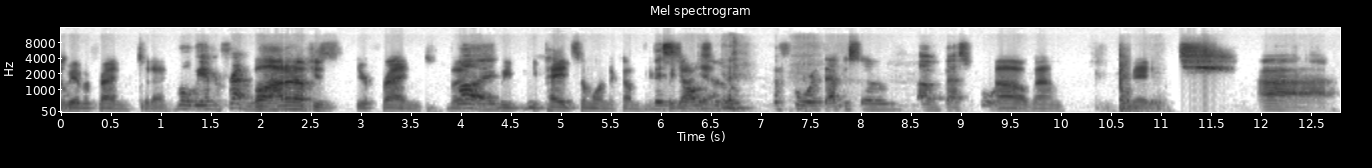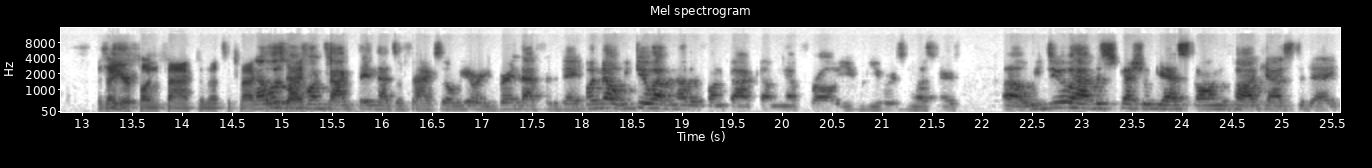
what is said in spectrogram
because we have a friend today. well, we have a friend. Well, Why? I don't know if he's your friend, but, But- we, we paid someone to come here. This we is also yeah. the fourth episode of Best Four. Oh wow, we made it. Ah. Is that your fun fact? And that's a fact. That was my fun fact, and that's a fact. So we already burned that for the day. But no, we do have another fun fact coming up for all you viewers and listeners. Uh, we do have a special guest on the podcast today.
